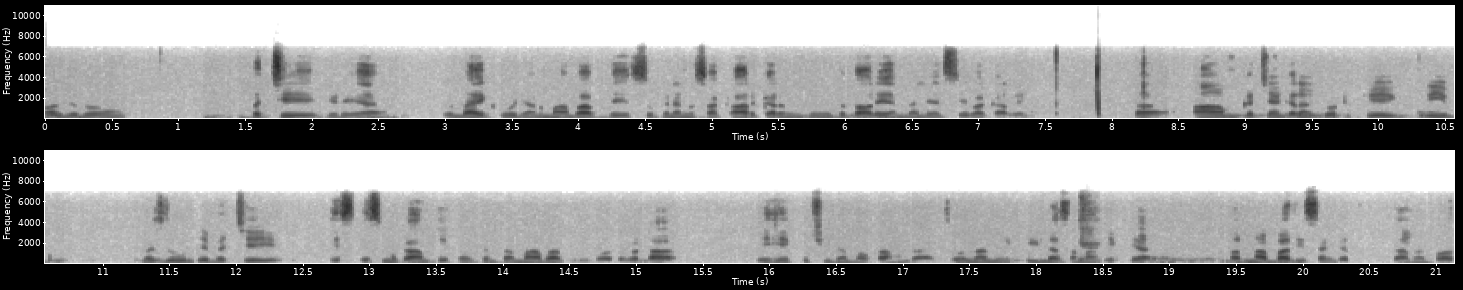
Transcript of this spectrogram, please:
ਔਰ ਜਦੋਂ ਬੱਚੇ ਜਿਹੜੇ ਆ, ਉਹ ਲਾਇਕ ਹੋ ਜਾਣ ਮਾਪੇ ਦੇ ਸੁਪਨਿਆਂ ਨੂੰ ਸਾਕਾਰ ਕਰਨ, ਜਿਵੇਂ ਬਤੌਰ ਐਮਐਲਏ ਸੇਵਾ ਕਰ ਰਹੇ ਤਾਂ ਆਮ ਕੱਚਿਆਂ ਘਰਾਂ ਚ ਉੱਠ ਕੇ ਗਰੀਬ ਮਜ਼ਦੂਰ ਦੇ ਬੱਚੇ ਇਸ ਇਸ ਮੁਕਾਮ ਤੇ ਪਹੁੰਚਣ ਤਾਂ ਮਾਪੇ ਲਈ ਬਹੁਤ ਵੱਡਾ ਇਹ ਖੁਸ਼ੀ ਦਾ ਮੌਕਾ ਹੁੰਦਾ ਹੈ। ਉਹਨਾਂ ਨੇ ਅਖੀਰਲਾ ਸਮਾਂ ਦੇਖਿਆ ਔਰ ਨਾਭਾ ਦੀ ਸੰਗਤ ਦਾ ਮੈਂ ਬਹੁਤ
